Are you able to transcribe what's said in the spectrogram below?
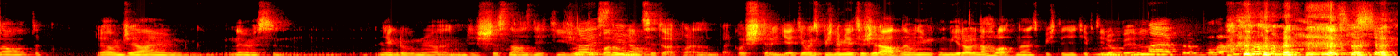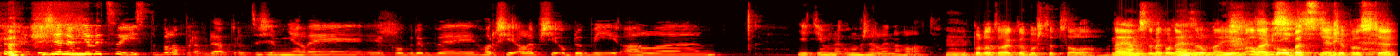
No, tak Já vím, že já nevím, nevím jestli někdo měl nevím, 16 dětí, že No no, ty panovníci, to jako, jako čtyři děti. Oni spíš neměli co žrát, ne? Oni umírali na hlad, ne? Spíš ty děti v té době. Mm, Ne, pro boha. že neměli co jíst, to byla pravda, protože měli jako kdyby horší a lepší období, ale děti jim neumřely na hlad. Hmm, podle toho, jak to božce psalo. Ne, já myslím jako ne zrovna jim, ale jako obecně, že prostě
